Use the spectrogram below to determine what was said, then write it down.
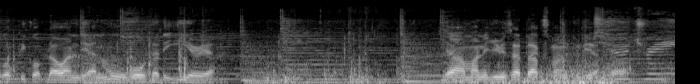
Go pick up that one there and move out of the area. Yeah, manager is a taxman today. So.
